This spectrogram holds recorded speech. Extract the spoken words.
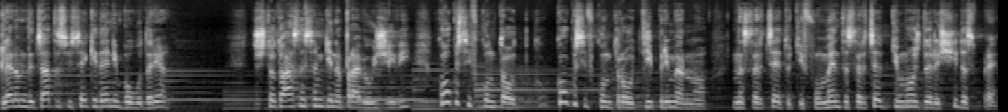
Гледам децата си всеки ден и благодаря. Защото аз не съм ги направил живи. Колко си в контрол, колко си в контрол ти, примерно, на сърцето ти? В момента сърцето ти може да реши да спре.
